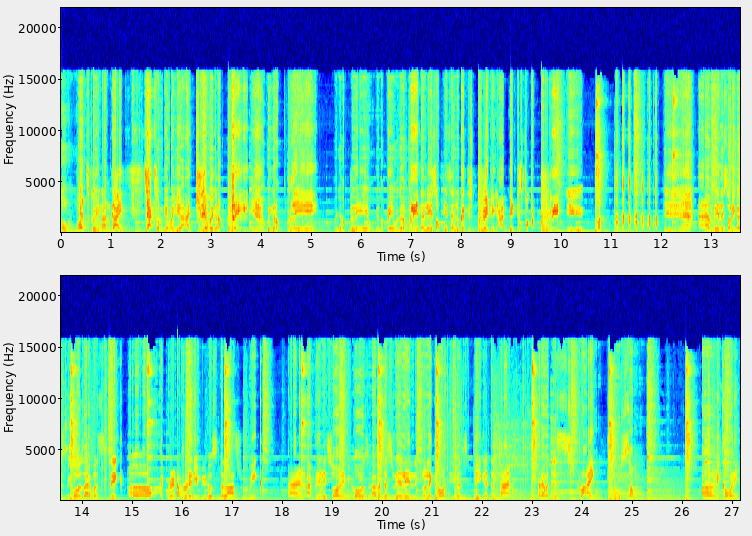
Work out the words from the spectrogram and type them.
Oh, what's going on guys? JackSound Gamer here and today we're gonna play, we're gonna play, we're gonna play, we're gonna play, we're gonna play the Layers of Fear and look at this painting, I made this fucking painting. and I'm really sorry guys because I was sick, uh, I couldn't upload any videos in the last week. And I'm really sorry because I was just really literally like cannot even speak at the time. But I was just trying to do some uh, recovery.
